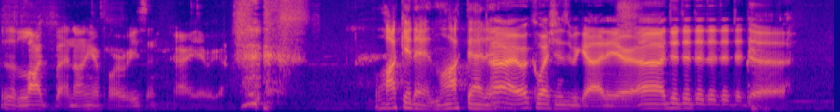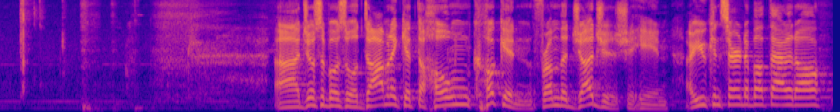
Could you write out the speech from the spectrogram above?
there's a lock button on here for a reason. All right. Here we go. Lock it in. Lock that in. All right. What questions we got here? Uh, duh, duh, duh, duh, duh, duh. Uh, Joseph Bozo, will Dominick get the home cooking from the judges, Shaheen? Are you concerned about that at all?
